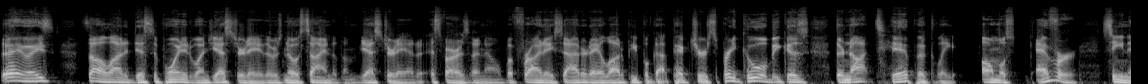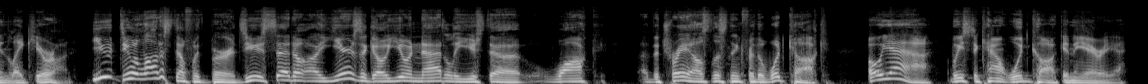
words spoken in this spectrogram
Anyways, saw a lot of disappointed ones yesterday. There was no sign of them yesterday, as far as I know. But Friday, Saturday, a lot of people got pictures. Pretty cool because they're not typically almost ever seen in Lake Huron. You do a lot of stuff with birds. You said uh, years ago you and Natalie used to walk uh, the trails listening for the woodcock. Oh, yeah. We used to count woodcock in the area.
